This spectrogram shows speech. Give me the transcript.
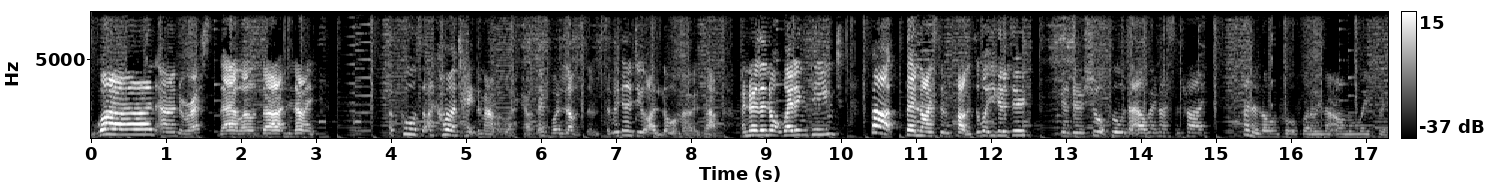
one, and rest there. Well done. Nice. Of course, I can't take them out of my workouts. Everyone loves them. So we're going to do our lawnmower as well. I know they're not wedding themed, but they're nice and fun. So what are you're going to do going to do a short pull with the elbow nice and high and a long pull following that arm all the way through.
